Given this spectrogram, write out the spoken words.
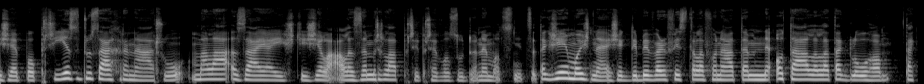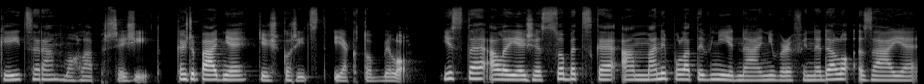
že po příjezdu záchranářů malá Zája ještě žila, ale zemřela při převozu do nemocnice. Takže je možné, že kdyby Verfi s telefonátem neotálela tak dlouho, tak její dcera mohla přežít. Každopádně těžko říct, jak to bylo. Jisté ale je, že sobecké a manipulativní jednání Verfi nedalo Záje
